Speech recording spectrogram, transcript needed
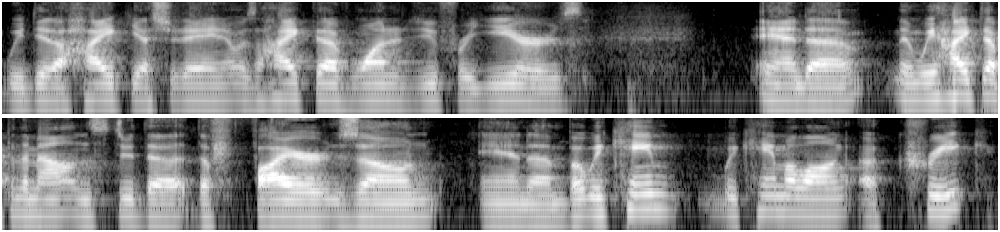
we did a hike yesterday, and it was a hike that I've wanted to do for years. And, uh, we hiked up in the mountains through the, the fire zone. And, um, but we came, we came along a creek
